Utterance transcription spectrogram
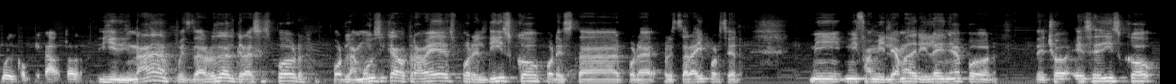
muy complicado todo. Y nada, pues daros las gracias por, por la música otra vez, por el disco, por estar, por, por estar ahí, por ser mi, mi familia madrileña, por de hecho, ese disco,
